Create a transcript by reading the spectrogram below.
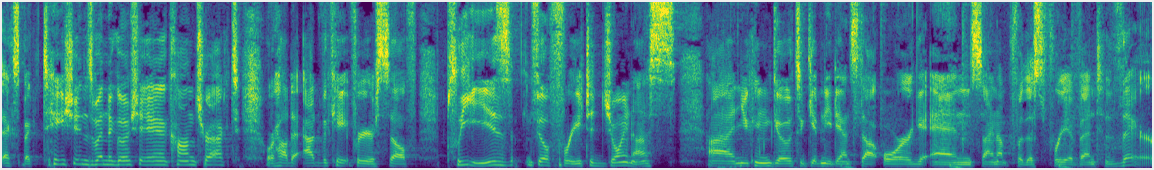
expectations when negotiating a contract or how to advocate for yourself, please feel free to join us. Uh, and you can go to gibneydance.org and sign up for this free event there.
